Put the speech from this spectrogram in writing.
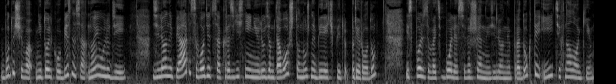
будущего не только у бизнеса, но и у людей. Зеленый пиар сводится к разъяснению людям того, что нужно беречь природу, использовать более совершенные зеленые продукты и технологии.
